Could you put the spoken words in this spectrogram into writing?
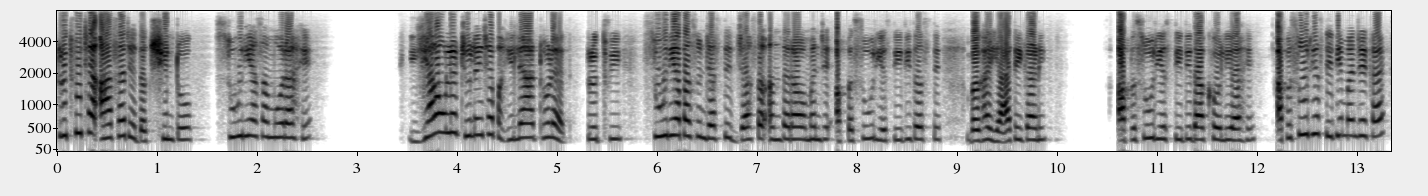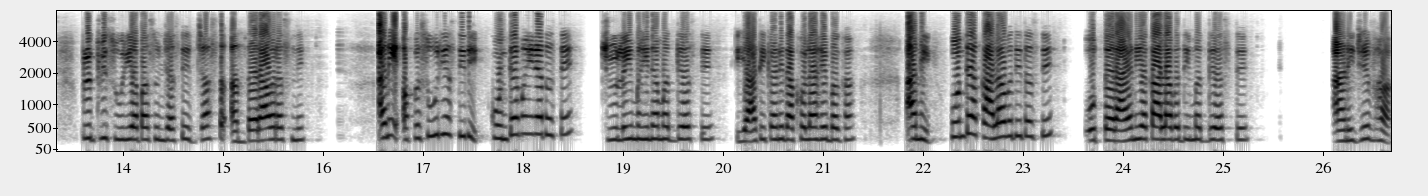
पृथ्वीच्या आसाचे दक्षिण टोक सूर्यासमोर आहे. या उलट जुलैच्या पहिल्या आठवड्यात पृथ्वी सूर्यापासून जास्तीत जास्त अंतरावर म्हणजे अपसूर्य स्थितीत असते. बघा या ठिकाणी. अपसूर्य स्थिती दाखवली आहे. अपसूर्य स्थिती म्हणजे काय? पृथ्वी सूर्यापासून जास्तीत जास्त अंतरावर असणे. आणि अपसूर्य स्थिती कोणत्या महिन्यात असते? जुलै महिन्यामध्ये असते. या ठिकाणी दाखवलं आहे बघा. आणि कोणत्या कालावधीत असते? उत्तरायण या कालावधीमध्ये असते. आणि जेव्हा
